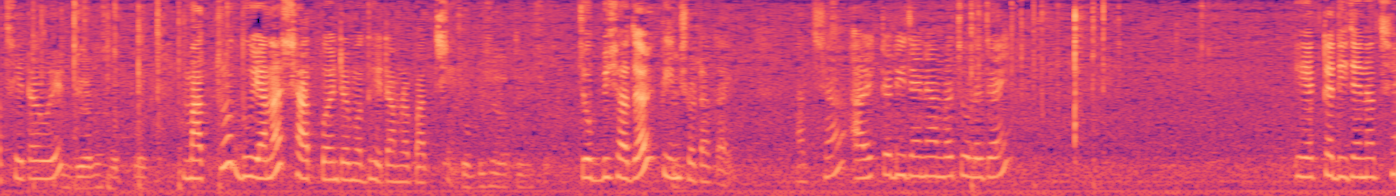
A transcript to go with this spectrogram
আছে এটার ওয়েট মাত্র দুই আনা সাত পয়েন্টের মধ্যে এটা আমরা পাচ্ছি। চব্বিশ হাজার তিনশো। টাকায়। আচ্ছা আরেকটা ডিজাইনে আমরা চলে যাই। এই একটা ডিজাইন আছে।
